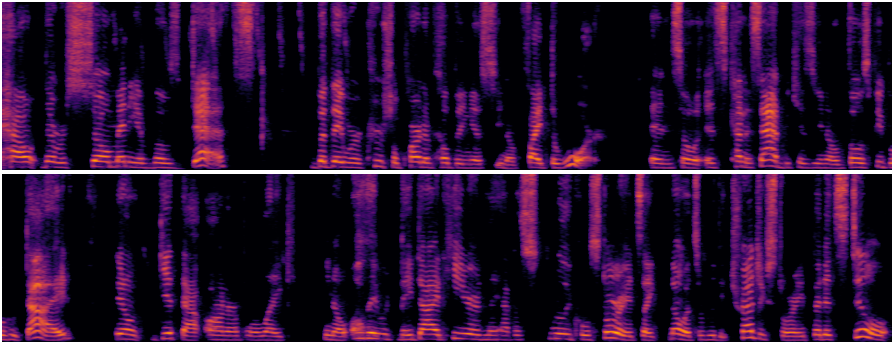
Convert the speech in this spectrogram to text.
how there were so many of those deaths but they were a crucial part of helping us, you know, fight the war. And so it's kind of sad because, you know, those people who died, they don't get that honorable, like, you know, oh, they were they died here and they have this really cool story. It's like, no, it's a really tragic story, but it's still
